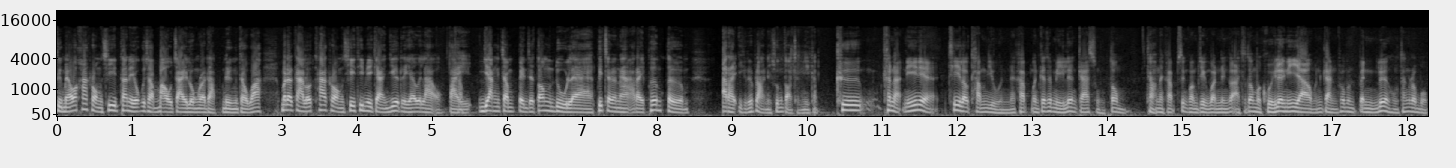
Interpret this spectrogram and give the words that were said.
ถึงแม้ว่าค่าครองชีพท่านนายกจะเบาใจลงระดับหนึ่งแต่ว่ามาตรการลดค่าครองชีพที่มีการยืดระยะเวลาออกไป ยังจำเป็นจะต้องดูแลพิจารณาอะไรเพิ่มเติม อะไรอีกหรือเปล่าในช่วงต่อจากนี้ครับ คือขณะนี้เนี่ยที่เราทำอยู่นะครับมันก็จะมีเรื่องแก๊สสูงต้มครับนะครับซึ่งความจริงวันหนึ่งก็อาจจะต้องมาคุยเรื่องนี้ยาวเหมือนกันเพราะมันเป็นเรื่องของทั้งระบบ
